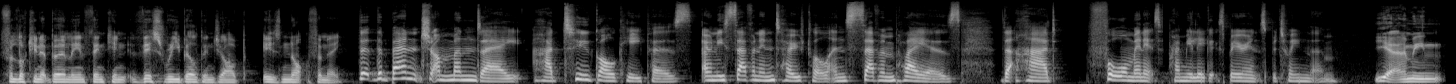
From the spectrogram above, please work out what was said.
for looking at Burnley and thinking this rebuilding job is not for me. The, the bench on Monday had two goalkeepers, only seven in total, and seven players that had four minutes of Premier League experience between them. Yeah, I mean,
